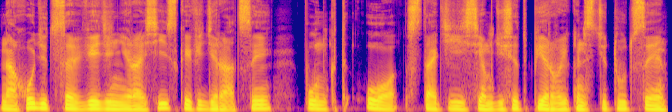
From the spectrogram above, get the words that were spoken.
находится в ведении Российской Федерации, пункт О статьи 71 Конституции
